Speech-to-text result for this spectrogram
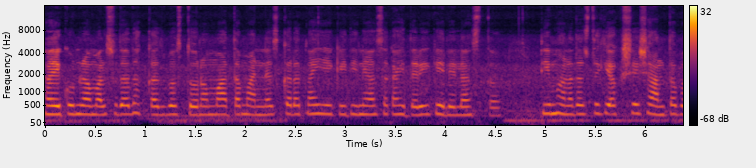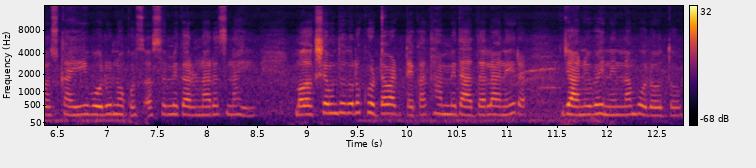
हे ऐकून रमालासुद्धा धक्काच बसतो. रमा आता मान्यच करत नाही आहे की तिने असं काहीतरी केलेलं असतं. ती म्हणत असते की अक्षय शांत बस. काहीही बोलू नकोस. असं मी करणारच नाही मग अक्षय म्हणतो तुला खोटं वाटते का? थांब मी दादाला आणि र- जानू बहिणींना बोलवतो.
